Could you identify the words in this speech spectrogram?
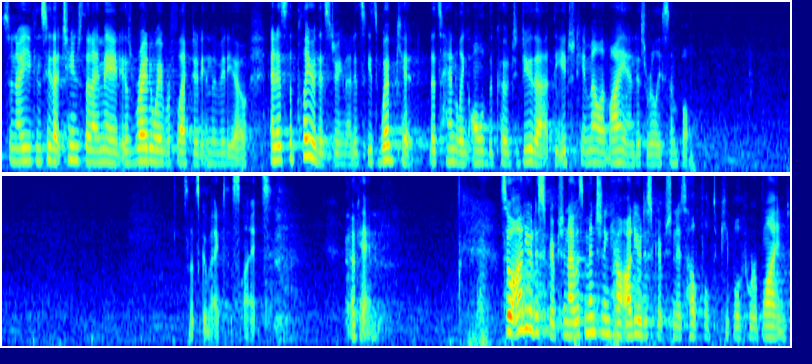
So now you can see that change that I made is right away reflected in the video. And it's the player that's doing that. It's, it's WebKit that's handling all of the code to do that. The HTML at my end is really simple. So let's go back to the slides. Okay. So audio description, I was mentioning how audio description is helpful to people who are blind.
